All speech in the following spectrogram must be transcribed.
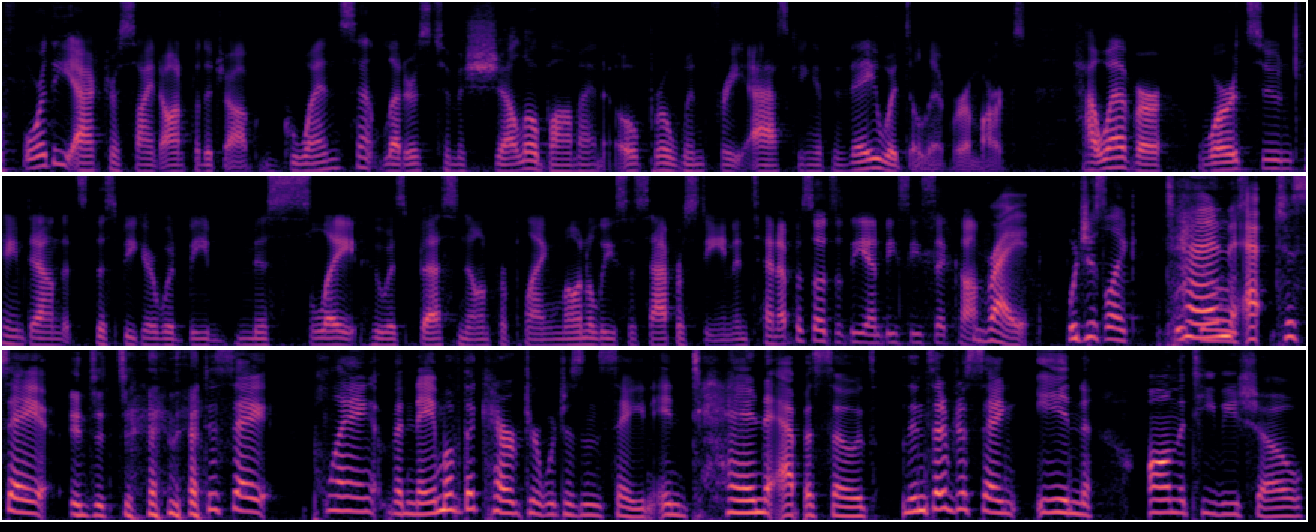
before the actress signed on for the job gwen sent letters to michelle obama and oprah winfrey asking if they would deliver remarks however word soon came down that the speaker would be miss slate who is best known for playing mona lisa saperstein in 10 episodes of the nbc sitcom Right. which is like 10 goes e- to say into 10 to say playing the name of the character which is insane in 10 episodes instead of just saying in on the TV show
